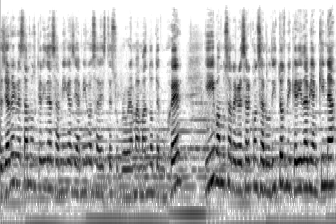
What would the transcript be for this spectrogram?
Pues ya regresamos, queridas amigas y amigos, a este su programa Amándote Mujer. Y vamos a regresar con saluditos, mi querida Bianquina.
